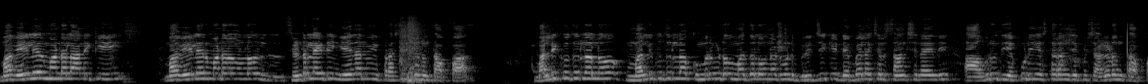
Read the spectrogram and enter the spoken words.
మా వేలేరు మండలానికి మా వేలేరు మండలంలో సెంట్రల్ లైటింగ్ ఏదని మేము ప్రశ్నించడం తప్ప మల్లికుదుర్లలో మల్లికుదుర్ల కుమ్మరిగూడెం మధ్యలో ఉన్నటువంటి బ్రిడ్జికి డెబ్బై లక్షలు శాంక్షన్ అయింది ఆ అభివృద్ధి ఎప్పుడు చేస్తారని చెప్పేసి అడగడం తప్ప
